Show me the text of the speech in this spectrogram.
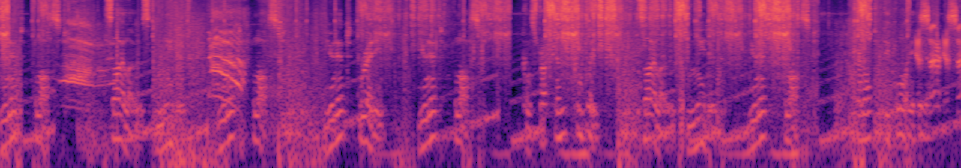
Unit lost. Silos needed. Unit lost. Unit ready. Unit lost. Construction complete. Silos needed. Unit lost. Cannot deploy here. Yes, sir. Yes, sir.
